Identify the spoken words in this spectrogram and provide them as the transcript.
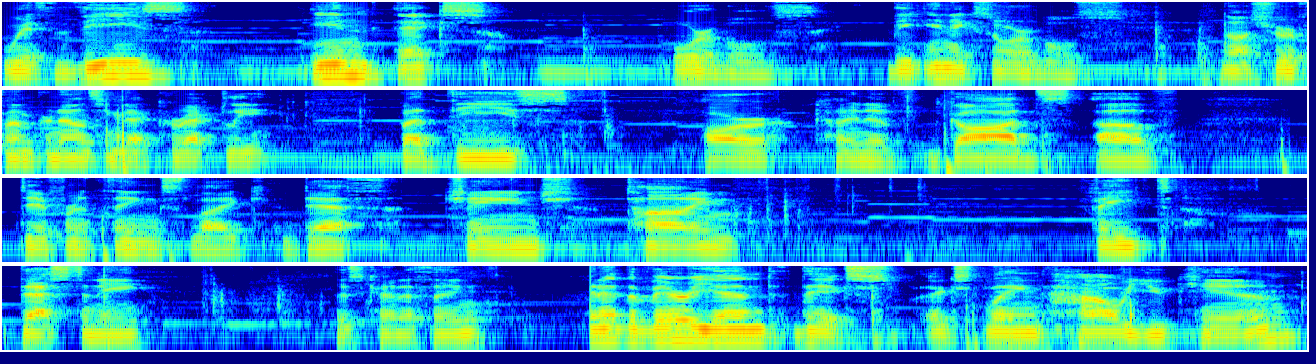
with these inexorables. The inexorables. Not sure if I'm pronouncing that correctly, but these are kind of gods of different things like death, change, time, fate, destiny, this kind of thing. And at the very end, they ex explain how you can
